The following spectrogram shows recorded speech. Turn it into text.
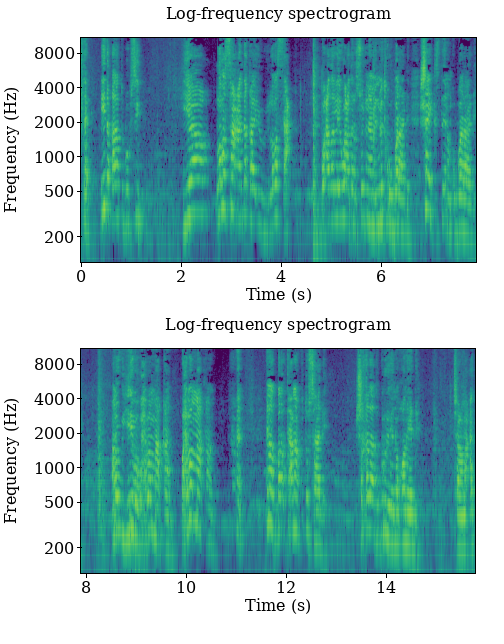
steak. Ii dhaq alaabta bobsi yaa laba saacaan dhaqaayo yiri laba saac. Wacdale wacda rasuul inaan mid mid ku baraadhe shay kasta inaan ku baraadhe anagu yiriba waxba maaqaan waxba maaqaan inaad barato anaa ku tusaadhe shaqadaada gurigay noqonee dheh jaamacad.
